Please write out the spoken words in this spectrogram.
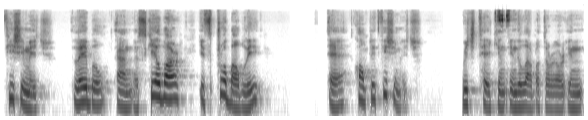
fish image, label, and a scale bar, it's probably a complete fish image, which taken in the laboratory or in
